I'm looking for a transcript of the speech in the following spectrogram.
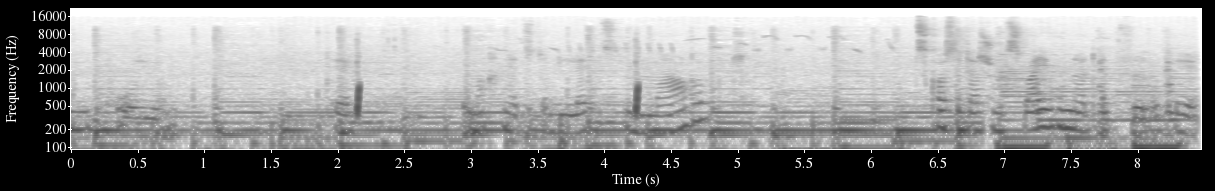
Emporium. Okay. Wir machen jetzt den letzten Markt. Jetzt kostet das schon 200 Äpfel. Okay.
